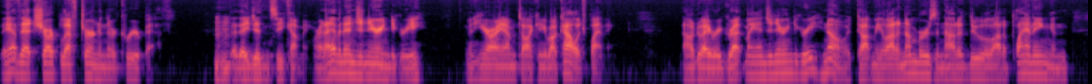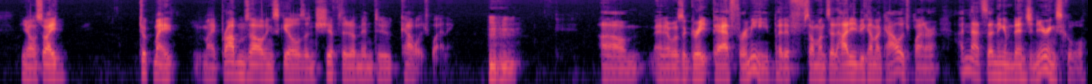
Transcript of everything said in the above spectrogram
they have that sharp left turn in their career path mm-hmm. that they didn't see coming, right? I have an engineering degree, and here I am talking about college planning. Now, do I regret my engineering degree? No, it taught me a lot of numbers and how to do a lot of planning, and you know, so I took my my problem solving skills and shifted them into college planning. Mm-hmm. Um, and it was a great path for me. But if someone said, "How do you become a college planner?" I'm not sending them to engineering school.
